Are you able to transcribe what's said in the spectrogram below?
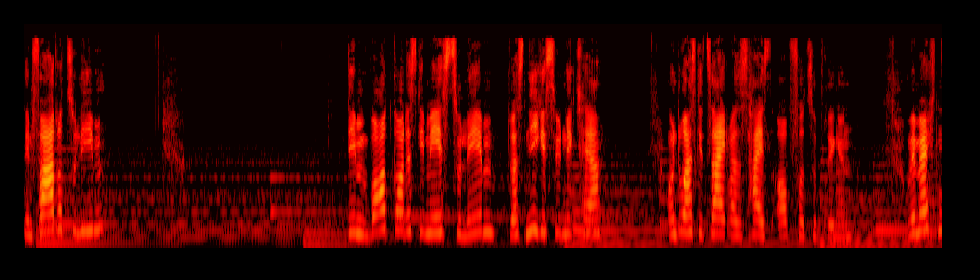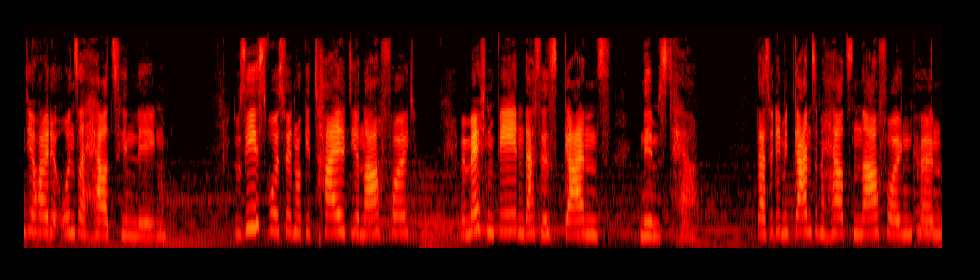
den Vater zu lieben, dem Wort Gottes gemäß zu leben. Du hast nie gesündigt, Herr. Und du hast gezeigt, was es heißt, Opfer zu bringen. Und wir möchten dir heute unser Herz hinlegen. Du siehst, wo es vielleicht noch geteilt dir nachfolgt. Wir möchten beten, dass du es ganz nimmst, Herr. Dass wir dir mit ganzem Herzen nachfolgen können.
